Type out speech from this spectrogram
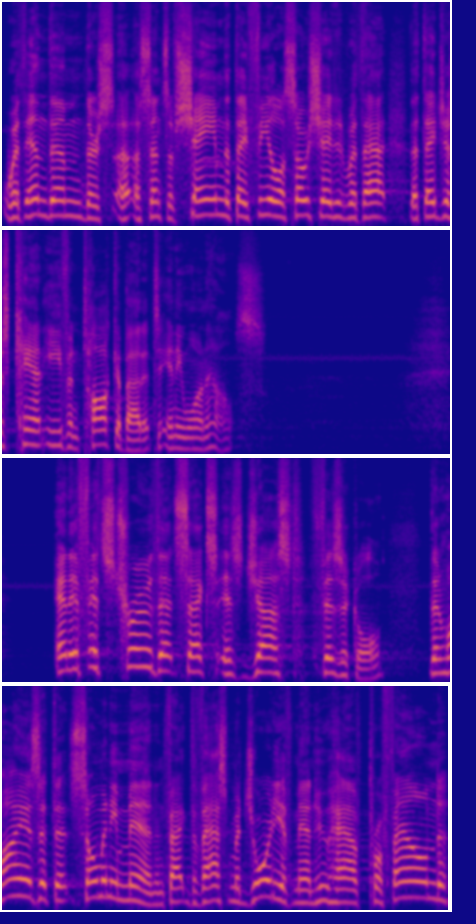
within them. There's a, a sense of shame that they feel associated with that, that they just can't even talk about it to anyone else. And if it's true that sex is just physical, then why is it that so many men, in fact, the vast majority of men who have profound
